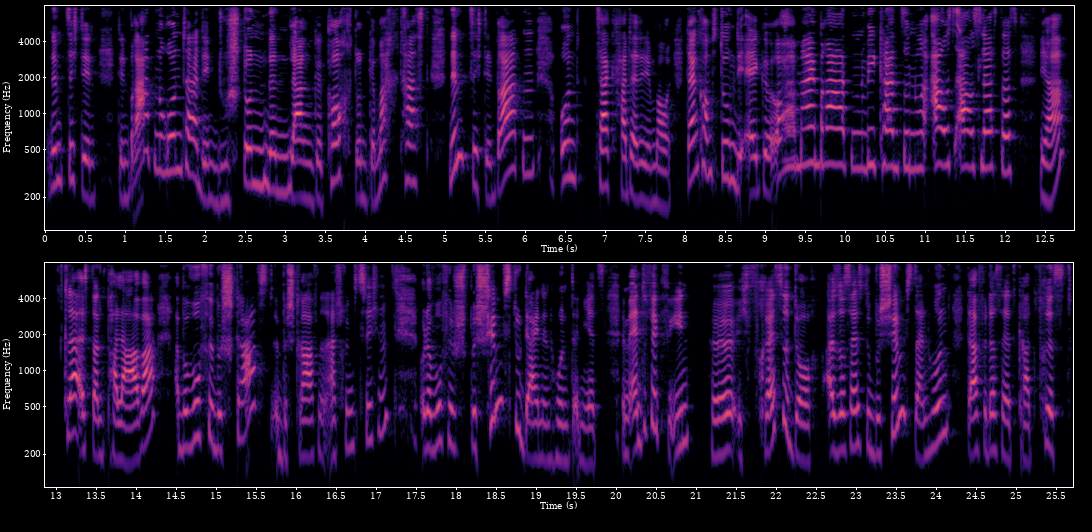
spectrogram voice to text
nimmt sich den, den Braten runter, den du stundenlang gekocht und gemacht hast, nimmt sich den Braten und zack, hat er den Maul. Dann kommst du um die Ecke, oh mein Braten, wie kannst du nur aus, aus, lass das. Ja, klar ist dann Palaver, aber wofür bestrafst, bestrafen in Anführungszeichen, oder wofür beschimpfst du deinen Hund denn jetzt? Im Endeffekt für ihn, hä, ich fresse doch. Also das heißt, du beschimpfst deinen Hund dafür, dass er jetzt gerade frisst.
